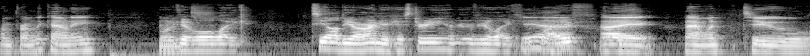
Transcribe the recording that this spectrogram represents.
I'm from the county. You want to give a little like TLDR on your history of, of your like your Yeah. life? I I went to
